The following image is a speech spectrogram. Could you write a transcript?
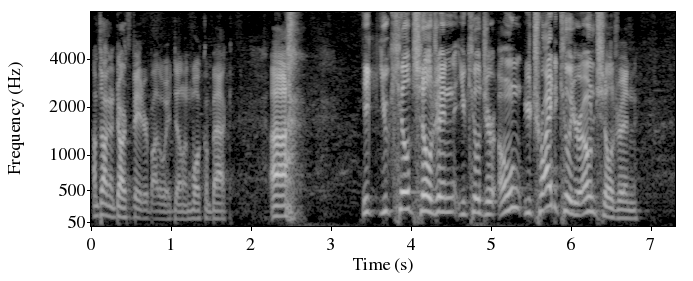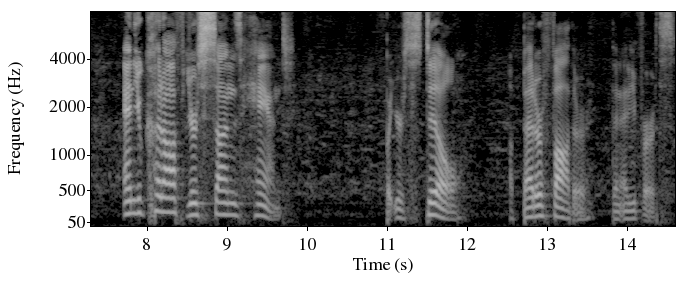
I'm talking to Darth Vader, by the way, Dylan. Welcome back. Uh, he, you killed children. You killed your own. You tried to kill your own children, and you cut off your son's hand. But you're still a better father than Eddie Furths.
